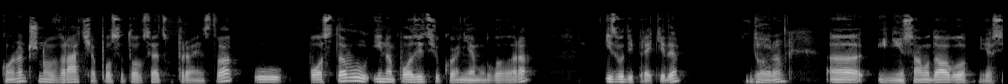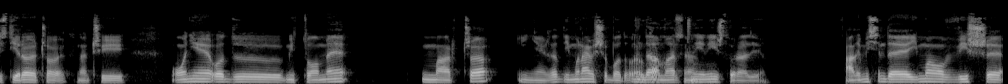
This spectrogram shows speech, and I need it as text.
konačno vraća posle tog svetskog prvenstva u postavu i na poziciju koja njemu odgovara. Izvodi prekide. Dobro. Uh, I nije samo dao go, i asistirao je čovek. Znači, on je od uh, Mitome, Marča i njega imao najviše bodova. Da, se- nije ništa uradio. Ali mislim da je imao više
